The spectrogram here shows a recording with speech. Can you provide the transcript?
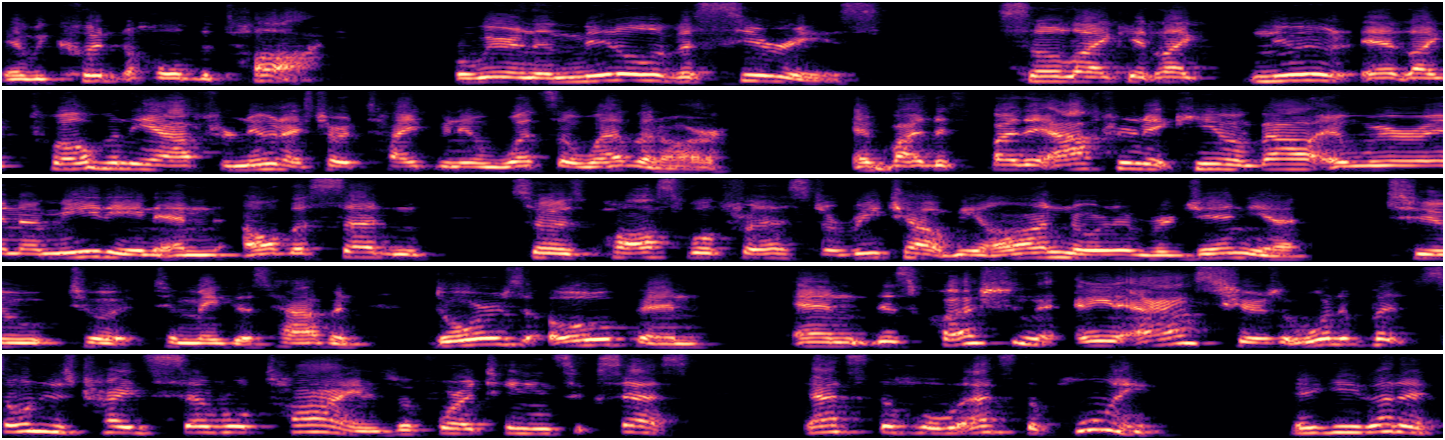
and we couldn't hold the talk. But we were in the middle of a series, so like at like noon at like twelve in the afternoon, I started typing in what's a webinar, and by the by the afternoon it came about, and we were in a meeting, and all of a sudden, so it was possible for us to reach out beyond Northern Virginia to to to make this happen. Doors open and this question I mean asked here is what but someone who's tried several times before attaining success. That's the whole that's the point. You gotta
